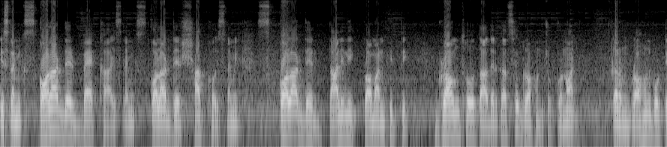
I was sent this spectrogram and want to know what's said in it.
ইসলামিক স্কলারদের ব্যাখ্যা, ইসলামিক স্কলারদের সাক্ষ্য, ইসলামিক স্কলারদের দালিলিক প্রমাণ ভিত্তিক গ্রন্থ তাদের কাছে গ্রহণযোগ্য নয়। কারণ গ্রহণ করতে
